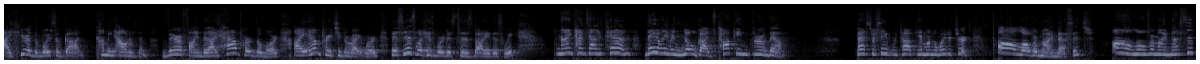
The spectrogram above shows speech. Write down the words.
I hear the voice of God coming out of them, verifying that I have heard the Lord. I am preaching the right word. This is what His word is to His body this week. Nine times out of ten, they don't even know God's talking through them. Pastor Steve, we talked to him on the way to church. All over my message. All over my message.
